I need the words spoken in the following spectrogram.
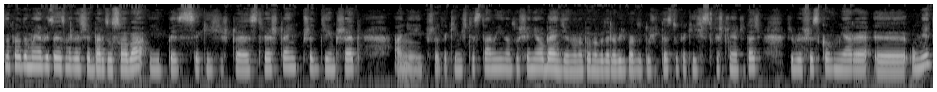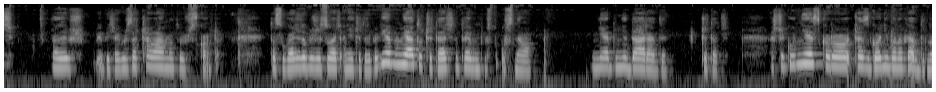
Naprawdę moja wiedza jest na razie bardzo słaba i bez jakichś jeszcze streszczeń przed dzień przed, ani przed jakimiś testami, no to się nie obędzie. No na pewno będę robić bardzo dużo testów, jakieś streszczenia czytać, żeby wszystko w miarę y, umieć. Ale już, wiecie, jak już zaczęłam, no to już skończę. To słuchać, dobrze, że słuchać, a nie czytać. Bo ja bym miała to czytać, no to ja bym po prostu usnęła. Nie, bym nie dała rady czytać. A szczególnie skoro czas goni, bo naprawdę, no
